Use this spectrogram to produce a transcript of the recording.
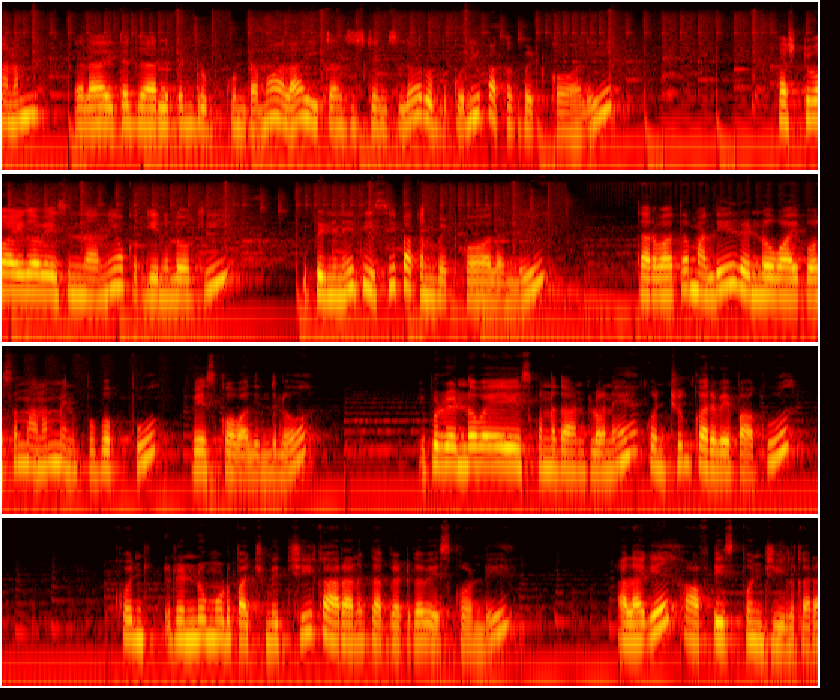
మనం ఎలా అయితే గార్ల పిండి రుబ్బుకుంటామో అలా ఈ కన్సిస్టెన్సీలో రుబ్బుకొని పక్కకు పెట్టుకోవాలి. ఫస్ట్ వాయిగా వేసిన దాన్ని ఒక గిన్నెలోకి ఈ పిండిని తీసి పక్కన పెట్టుకోవాలండి. తర్వాత మళ్ళీ రెండో వాయి కోసం మనం మినపప్పు వేసుకోవాలి ఇందులో. ఇప్పుడు రెండో వాయి వేసుకున్న దాంట్లోనే కొంచెం కరివేపాకు కొంచెం రెండు మూడు పచ్చిమిర్చి కారానికి తగ్గట్టుగా వేసుకోండి. అలాగే హాఫ్ టీ స్పూన్ జీలకర్ర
